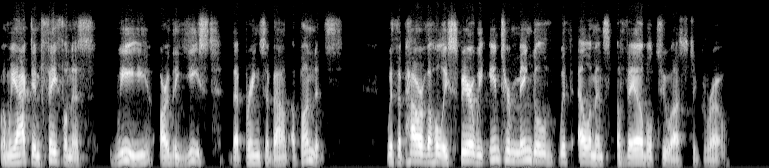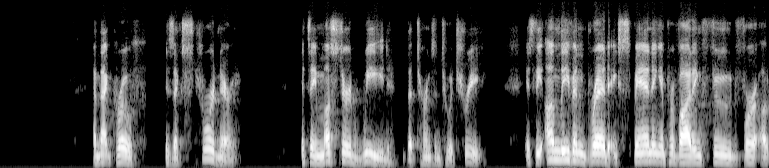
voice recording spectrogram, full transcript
When we act in faithfulness, we are the yeast that brings about abundance with the power of the Holy Spirit, we intermingle with elements available to us to grow. And that growth is extraordinary. It's a mustard weed that turns into a tree. It's the unleavened bread expanding and providing food for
